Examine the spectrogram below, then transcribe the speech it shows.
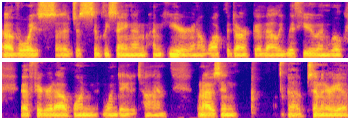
uh, voice, uh, just simply saying, I'm, I'm here and I'll walk the dark uh, valley with you and we'll uh, figure it out one, one day at a time. When I was in uh, seminary,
